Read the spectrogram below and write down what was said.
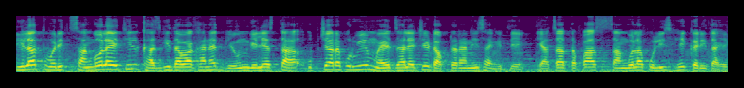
तिला त्वरित सांगोला येथील खासगी दवाखान्यात घेऊन गेले असता उपचारापूर्वी मयत झाल्याचे डॉक्टरांनी सांगितले. याचा तपास सांगोला पोलीस हे करीत आहेत.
